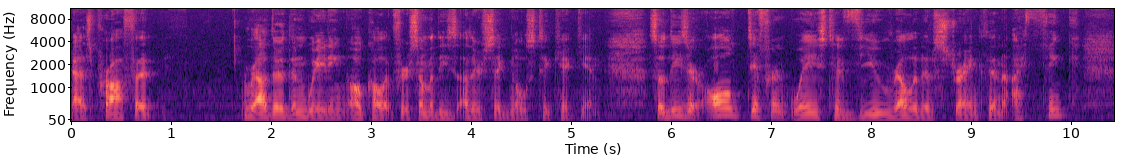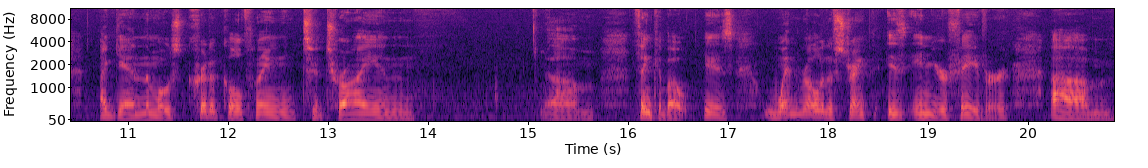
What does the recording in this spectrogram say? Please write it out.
as profit rather than waiting, I'll call it, for some of these other signals to kick in. So these are all different ways to view relative strength, and I think again, the most critical thing to try and um, think about is when relative strength is in your favor, um,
